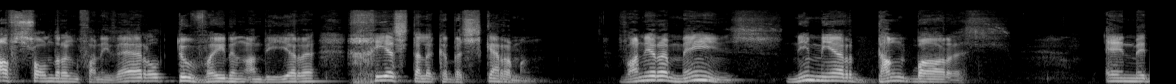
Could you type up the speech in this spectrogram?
afsondering van die wêreld, toewyding aan die Here, geestelike beskerming. Wanneer 'n mens nie meer dankbaar is en met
